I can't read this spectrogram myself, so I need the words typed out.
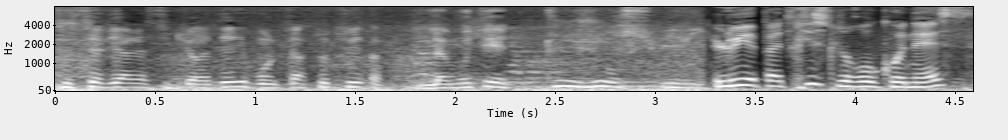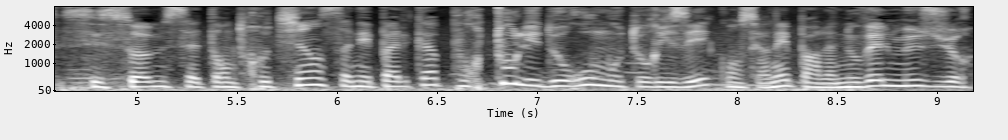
Si c'est lié à la sécurité, ils vont le faire tout de suite. La moto est toujours suivie. Lui et Patrice le reconnaissent. Ces sommes, cet entretien, ça n'est pas le cas pour tous les deux roues motorisés concernés par la nouvelle mesure.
